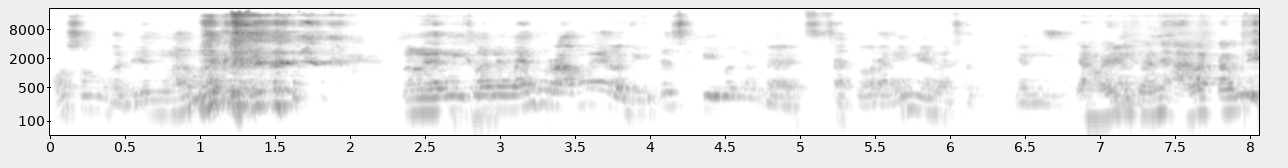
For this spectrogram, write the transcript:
Kosong nggak ada yang ngelamar. Kalau yang iklan yang lain tuh rame lagi kita sepi banget. Nah satu orang ini yang yang yang lain iklannya alat kali.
